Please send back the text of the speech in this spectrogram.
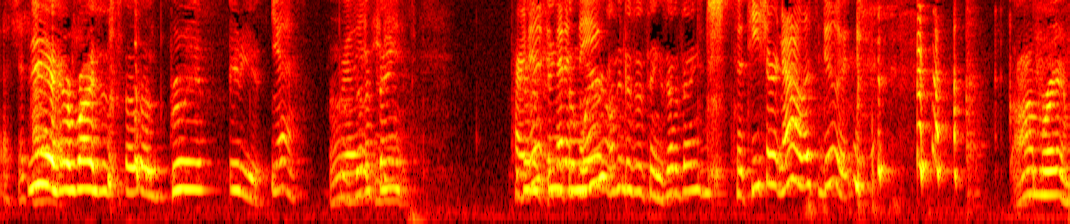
That's just Yeah, everybody's just a, a brilliant idiot. Yeah, Oh, brilliant is that a thing? idiots. Is Pardon? that a Is thing that a somewhere? thing? I think there's a thing. Is that a thing? It's a T-shirt now. Let's do it. I'm ready.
